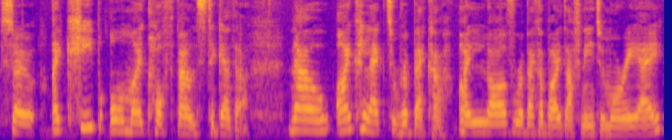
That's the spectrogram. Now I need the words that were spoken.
So I keep all my cloth bounds together. Now, I collect Rebecca. I love Rebecca by Daphne du Maurier.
